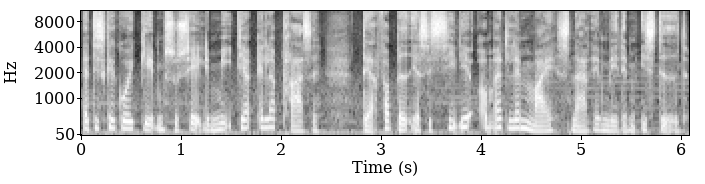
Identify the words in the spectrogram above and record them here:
at det skal gå igennem sociale medier eller presse. Derfor bad jeg Cecilie om at lade mig snakke med dem i stedet.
